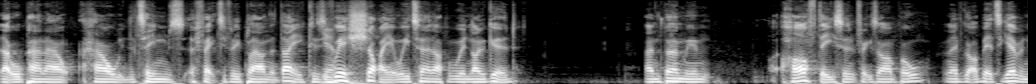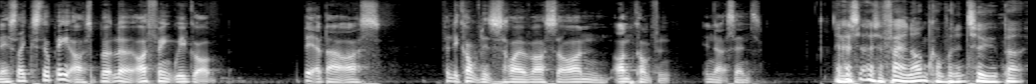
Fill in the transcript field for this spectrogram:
That will pan out how the teams effectively play on the day. Because Yeah. if we're shy and we turn up and we're no good, and Birmingham half decent, for example, and they've got a bit of togetherness, they can still beat us. But look, I think we've got a bit about us. I think the confidence is high of us, so I'm I'm confident in that sense. As, as a fan, I'm confident too. But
